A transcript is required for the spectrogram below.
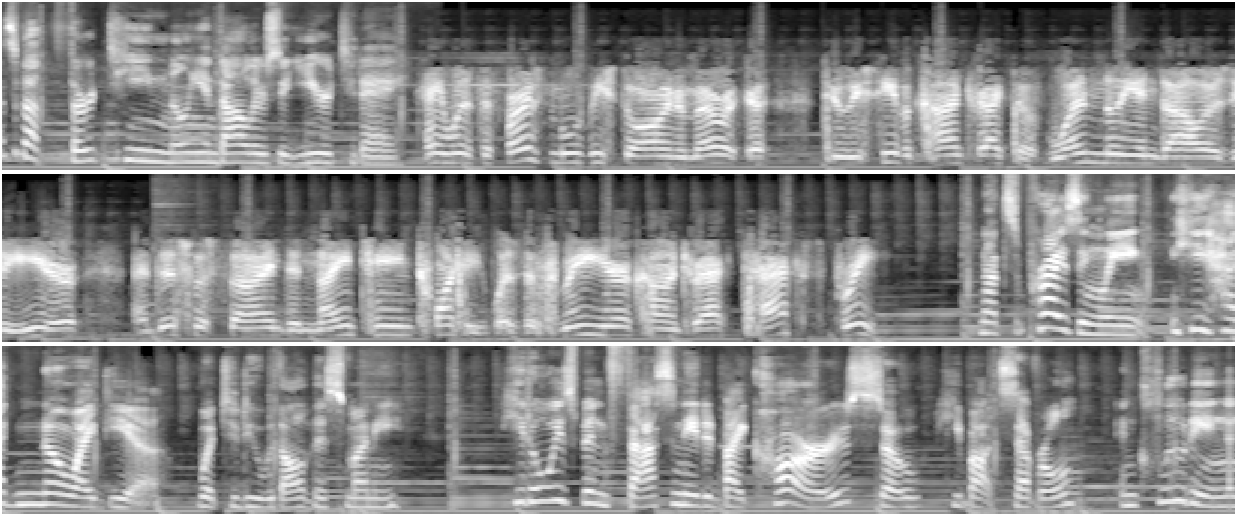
That's about $13 million a year today. He was the first movie star in America to receive a contract of $1 million a year, and this was signed in 1920. It was a three-year contract, tax-free. Not surprisingly, he had no idea what to do with all this money. He'd always been fascinated by cars, so he bought several, including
